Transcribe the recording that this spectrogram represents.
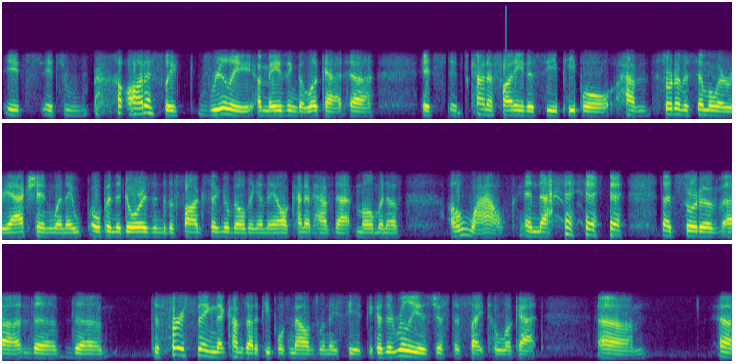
it's it's honestly really amazing to look at. Uh, it's it's kind of funny to see people have sort of a similar reaction when they open the doors into the fog signal building and they all kind of have that moment of oh wow. And that that's sort of uh the the the first thing that comes out of people's mouths when they see it because it really is just a sight to look at. Um uh,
